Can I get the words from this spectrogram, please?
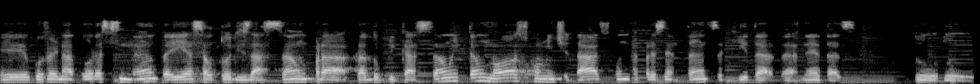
É, o governador assinando aí essa autorização para a duplicação. Então, nós, como entidades, como representantes aqui da, da né, das, do, do,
